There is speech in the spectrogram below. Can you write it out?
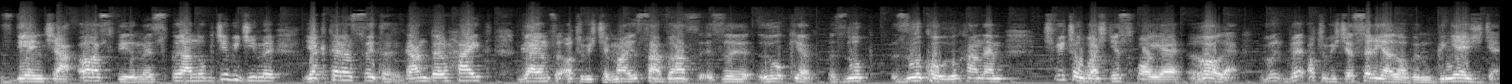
zdjęcia oraz filmy z planu, gdzie widzimy jak Terence Ritter Gunderhide, grający oczywiście Milesa wraz z Lukiem, z, Luk, z Luką Luchanem, ćwiczą właśnie swoje role w, w oczywiście serialowym gnieździe.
